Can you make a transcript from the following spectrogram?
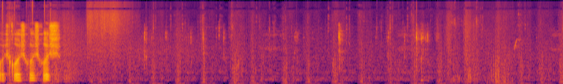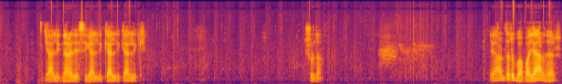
Koş koş koş koş. Geldik neredeyse geldik geldik geldik. Şurada. Yardır baba yardır.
